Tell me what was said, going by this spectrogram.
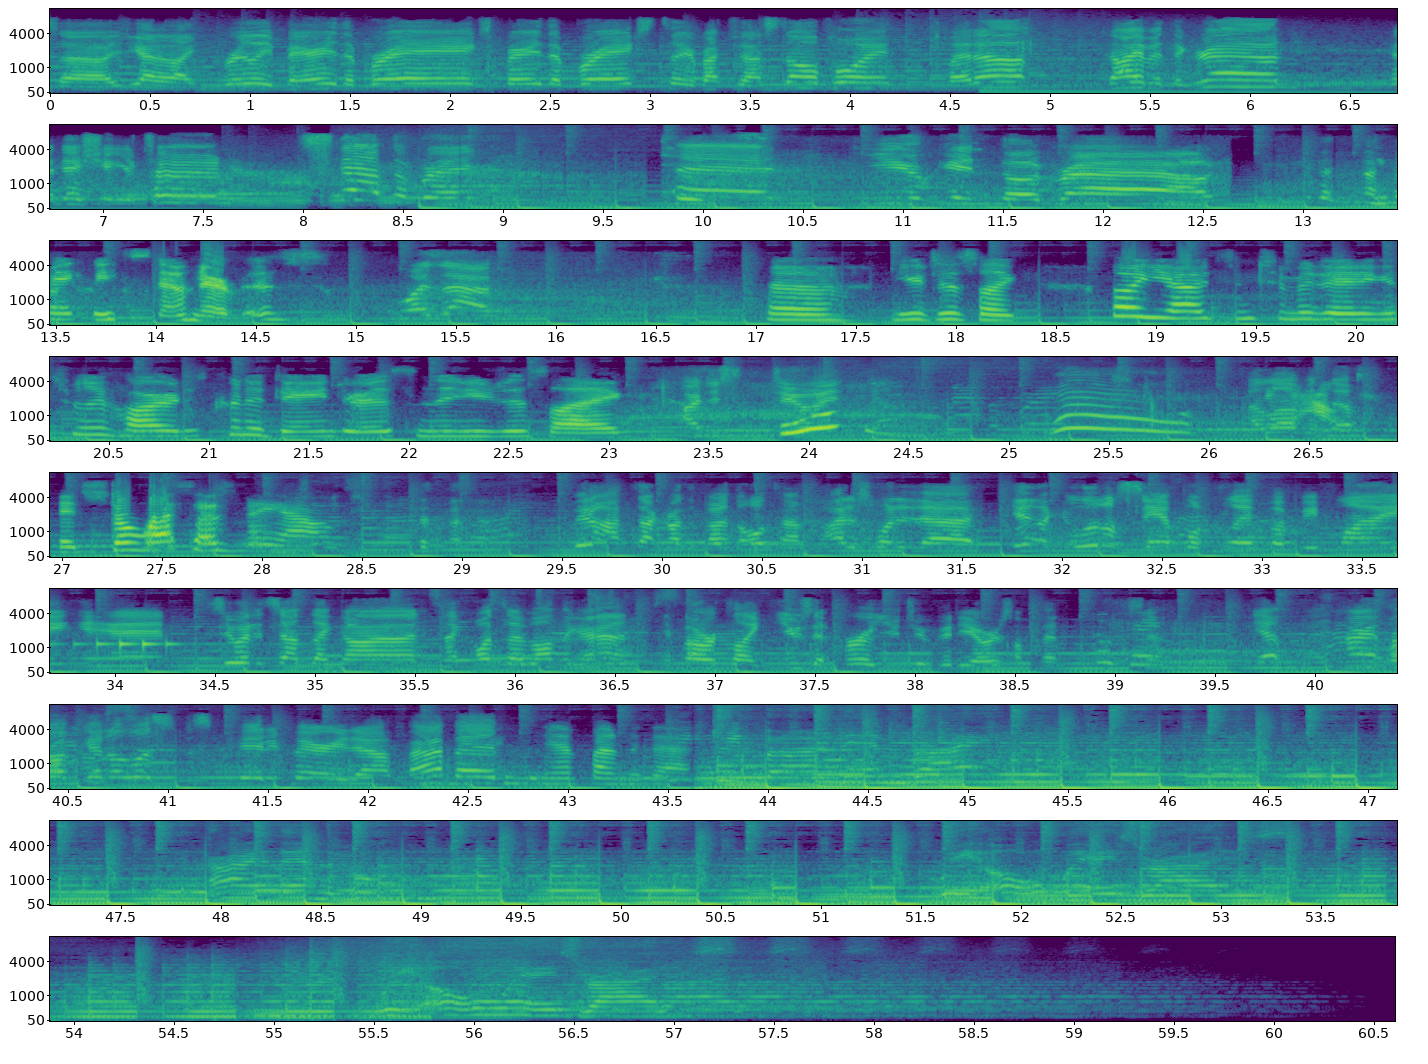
So you gotta like really bury the brakes, bury the brakes until you're back to that stall point. Let up, dive at the ground, initiate your turn, snap the brake, and you get the ground. You make me so nervous. Why's that? Uh, you're just like, oh yeah, it's intimidating. It's really hard. It's kind of dangerous, and then you just like, I just do it. Woo! I love it though. it stresses me out. We don't have to talk on the phone the whole time. I just wanted to get like a little sample clip of me flying and see what it sounds like on like once I'm on the ground. If I were to like use it for a YouTube video or something. Okay. So, yep. All right, well I'm gonna listen to some Katy Perry now. Bye, babe. Have fun with that. Keep burning bright.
